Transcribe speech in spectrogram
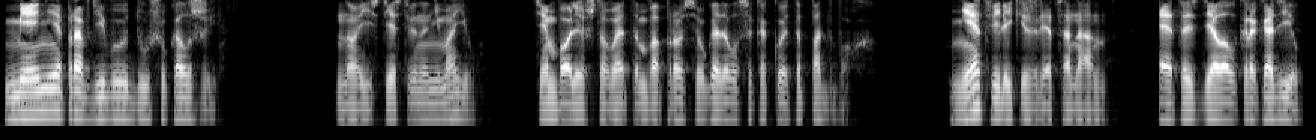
менее правдивую душу ко лжи. Но, естественно, не мою. Тем более, что в этом вопросе угадывался какой-то подвох. Нет, великий жрец Анан, это сделал крокодил.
